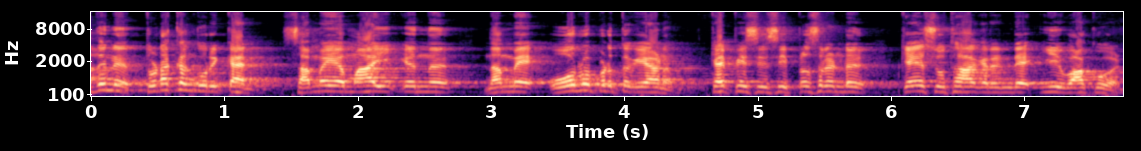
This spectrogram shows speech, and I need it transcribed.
അതിന് തുടക്കം കുറിക്കാൻ സമയമായി എന്ന് നമ്മെ ഓർമ്മപ്പെടുത്തുകയാണ് K P C C president K സുധാകരന്റെ ഈ വാക്കുകൾ.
